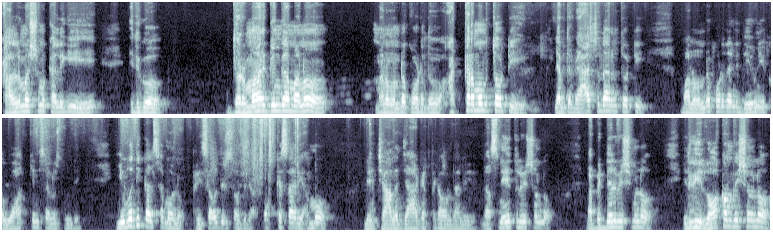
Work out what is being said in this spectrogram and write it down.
కల్మషం కలిగి ఇదిగో దుర్మార్గంగా మనం మనం ఉండకూడదు. అక్రమంతో లేకపోతే వేషధారంతో మనం ఉండకూడదని దేవుని యొక్క వాక్యం సెలవుస్తుంది. యువతి కలిసమను ప్రి సోదరి సోదరి ఒక్కసారి అమ్మో నేను చాలా జాగ్రత్తగా ఉండాలి. నా స్నేహితుల విషయంలో నా బిడ్డల విషయంలో ఇదిగో ఈ లోకం విషయంలో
